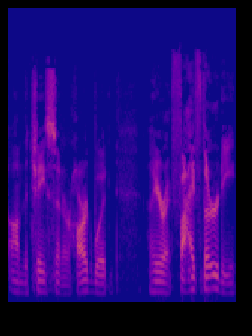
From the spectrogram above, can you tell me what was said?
on the Chase Center hardwood here at 5:30.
